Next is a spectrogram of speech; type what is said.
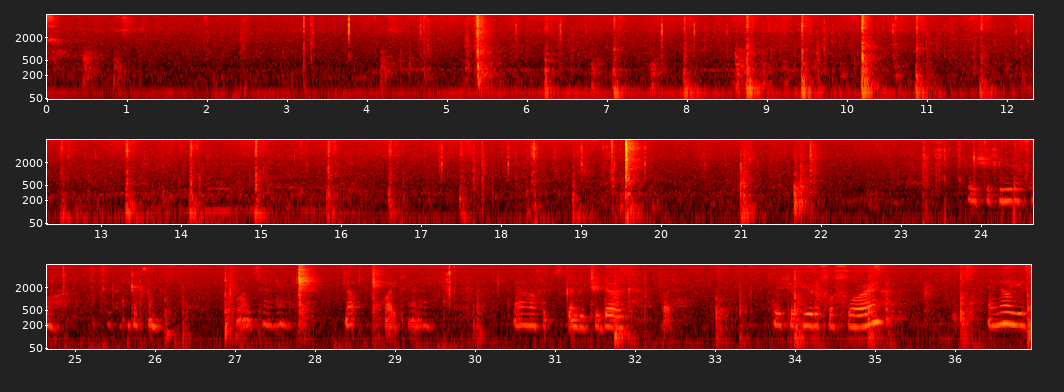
These are beautiful. Let's see if I can get some here. Nope, lights not on. I don't know if it's gonna be too dark, but here's your beautiful flooring. I know you've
